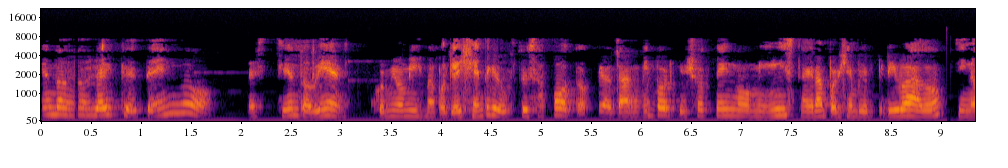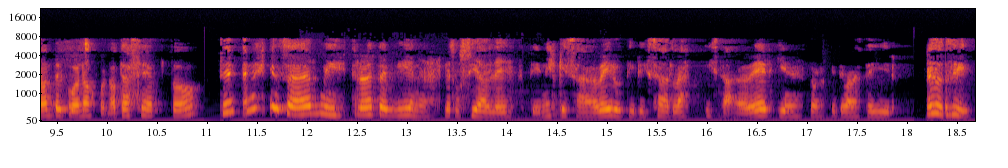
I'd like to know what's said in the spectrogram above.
viendo los likes que tengo, me siento bien conmigo misma, porque hay gente que le gustó esa foto, pero también porque yo tengo mi Instagram, por ejemplo, privado, si no te conozco, no te acepto, te- tenés que saber administrarte bien en las redes sociales, tenés que saber utilizarlas y saber quiénes son los que te van a seguir. Eso sí,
